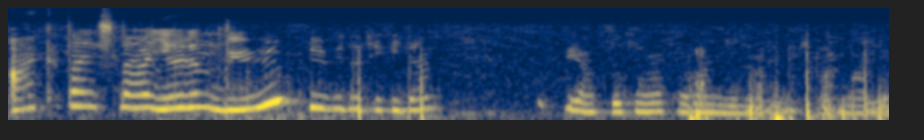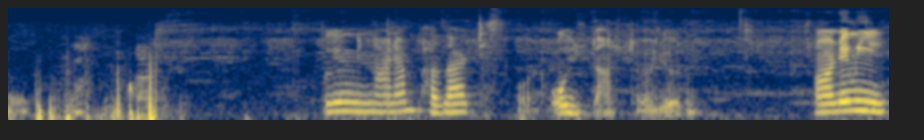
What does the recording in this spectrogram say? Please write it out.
Arkadaşlar yarın büyük bir video çekeceğim. Bir hafta sonra falan gelir. Bugün günlerden pazartesi arada. O yüzden söylüyorum. Sonra demeyin.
